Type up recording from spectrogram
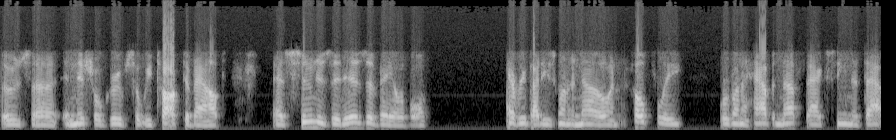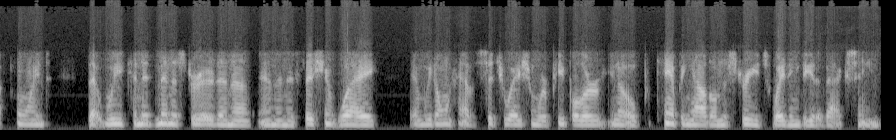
those uh, initial groups that we talked about. As soon as it is available, everybody's going to know, and hopefully we're going to have enough vaccine at that point that we can administer it in a in an efficient way and we don't have a situation where people are, you know, camping out on the streets waiting to get a vaccine.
